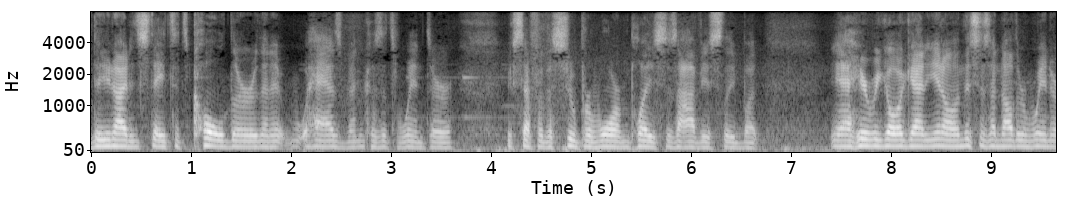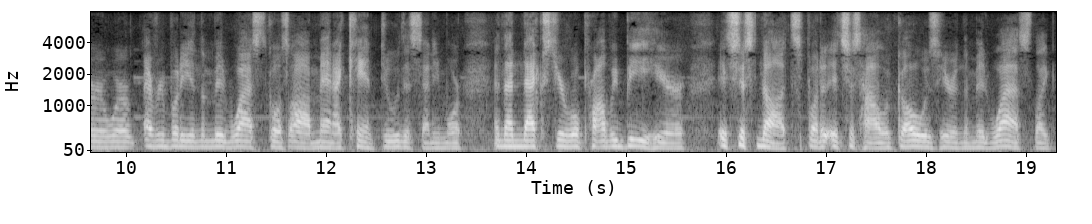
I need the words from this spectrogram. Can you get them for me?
the united states it's colder than it has been because it's winter except for the super warm places obviously but yeah, here we go again. You know, and this is another winter where everybody in the Midwest goes, oh man, I can't do this anymore. And then next year we'll probably be here. It's just nuts, but it's just how it goes here in the Midwest. Like,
